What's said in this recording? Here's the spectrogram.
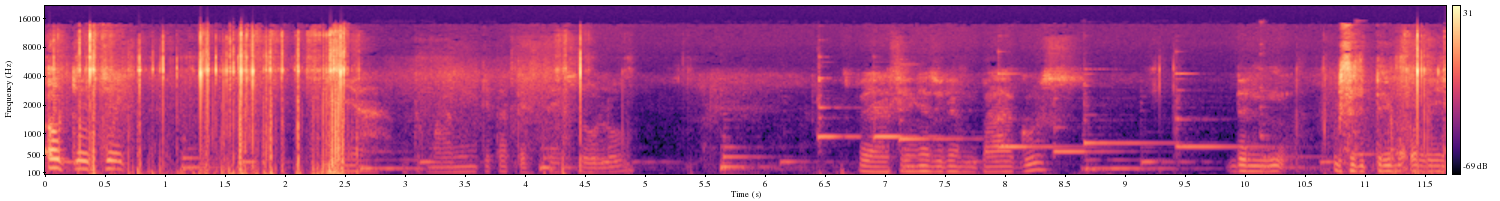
Oke cek. Iya, untuk malam ini kita tes tes dulu. Supaya hasilnya juga bagus dan bisa diterima oleh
